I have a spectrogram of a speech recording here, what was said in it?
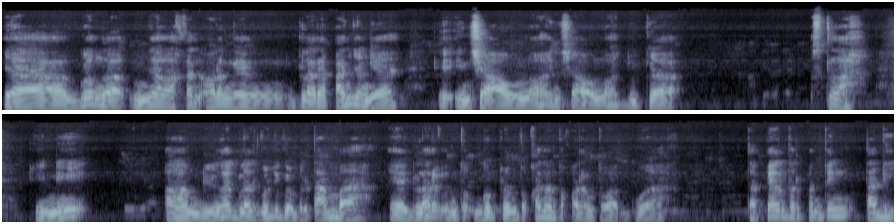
Ya gue nggak menyalahkan orang yang gelarnya panjang ya. Ya insya Allah insya Allah juga setelah ini alhamdulillah gelar gue juga bertambah. Ya gelar untuk gue peruntukkan untuk orang tua gue tapi yang terpenting tadi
